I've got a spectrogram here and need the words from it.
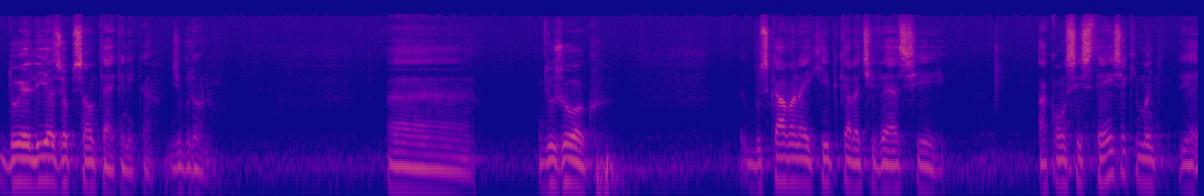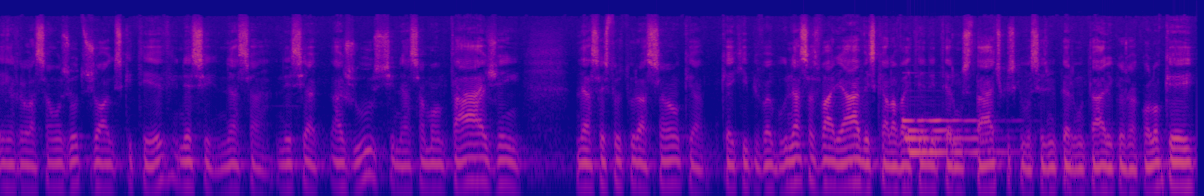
do Elias opção técnica de Bruno. Uh, do jogo. Buscava na equipe que ela tivesse a consistência que em relação aos outros jogos que teve nesse nessa nesse ajuste, nessa montagem, nessa estruturação que a, que a equipe vai nessas variáveis que ela vai tendo em termos táticos que vocês me perguntaram que eu já coloquei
